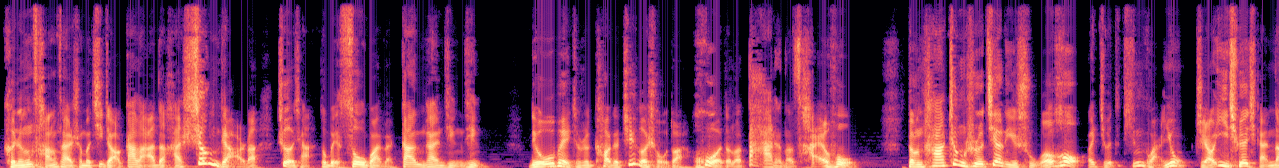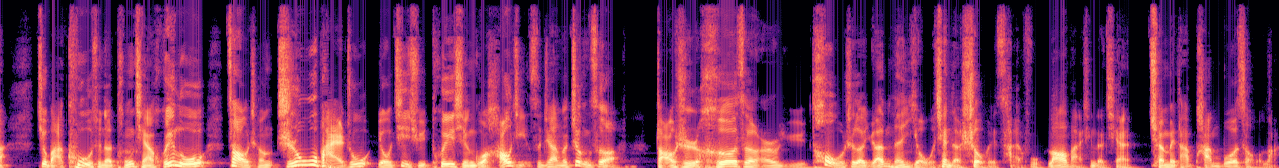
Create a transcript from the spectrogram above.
可能藏在什么犄角旮旯的还剩点的，这下都被搜刮的干干净净。刘备就是靠着这个手段获得了大量的财富。等他正式建立蜀国后，哎，觉得挺管用。只要一缺钱呢，就把库存的铜钱回炉，造成值五百铢。又继续推行过好几次这样的政策，导致涸泽而渔，透支了原本有限的社会财富。老百姓的钱全被他盘剥走了，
